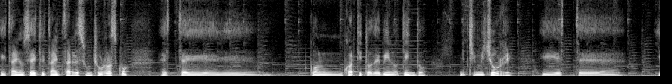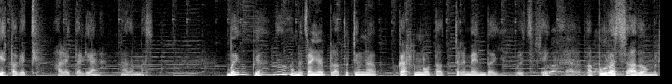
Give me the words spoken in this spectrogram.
Y traernos esto y traerles un churrasco este, con un cuartito de vino tinto, chimichurri y, este, y espagueti a la italiana, nada más. Bueno, ya, no, nos traen el plato, tiene una carnota tremenda y pues sí, a puro asado, hombre.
